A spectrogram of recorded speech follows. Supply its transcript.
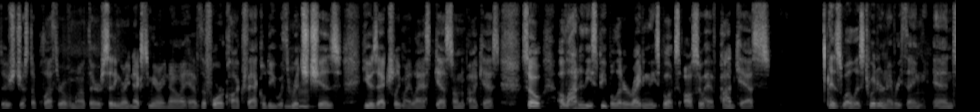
There's just a plethora of them out there. Sitting right next to me right now, I have the Four O'Clock Faculty with mm-hmm. Rich Czyz. He was actually my last guest on the podcast. So, a lot of these people that are writing these books also have podcasts as well as Twitter and everything. And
